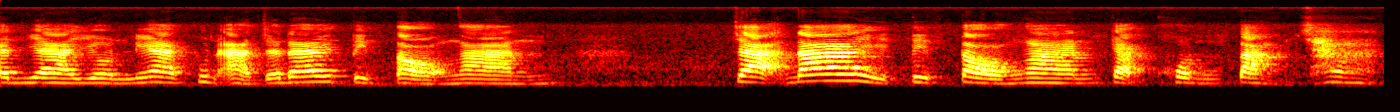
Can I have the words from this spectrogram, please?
กันยายนเนี่ยคุณอาจจะได้ติดต่องาน จะได้ติดต่องานกับคนต่างชาติ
